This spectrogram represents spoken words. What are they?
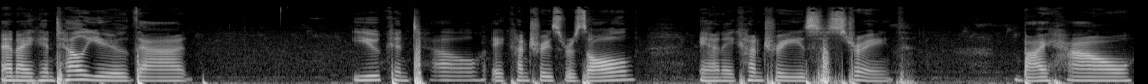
And I can tell you that you can tell a country's resolve and a country's strength by how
